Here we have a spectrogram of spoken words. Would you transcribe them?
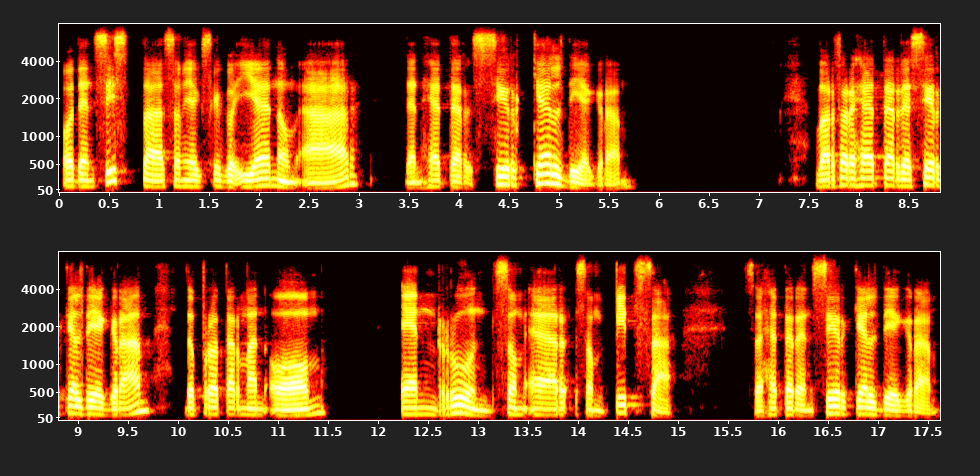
Och den sista som jag ska gå igenom är, den heter cirkeldiagram. Varför heter det cirkeldiagram? Då pratar man om en rund som är som pizza. Så heter den cirkeldiagram.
